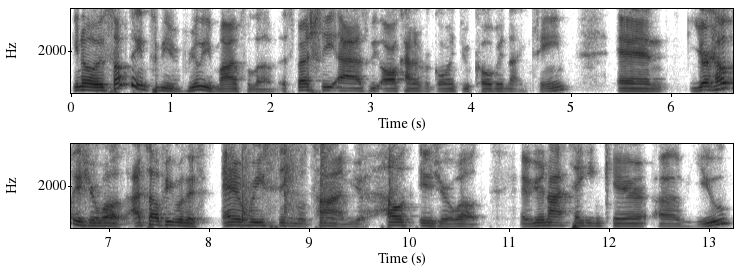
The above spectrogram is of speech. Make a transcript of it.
You know, it's something to be really mindful of, especially as we all kind of are going through COVID 19. And your health is your wealth. I tell people this every single time your health is your wealth. If you're not taking care of you,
